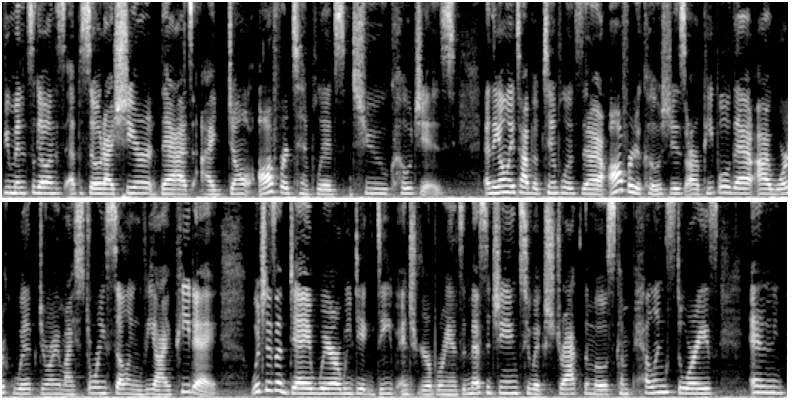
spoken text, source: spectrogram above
few minutes ago in this episode, I shared that I don't offer templates to coaches. And the only type of templates that I offer to coaches are people that I work with during my story selling VIP day which is a day where we dig deep into your brand's messaging to extract the most compelling stories and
